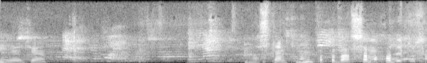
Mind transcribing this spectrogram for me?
I jedzie. Następne to chyba samochody tu są.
